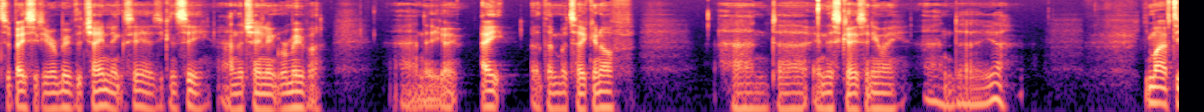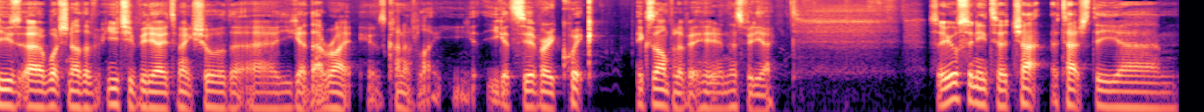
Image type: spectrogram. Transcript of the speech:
to basically remove the chain links here, as you can see, and the chain link remover. And there you go. Eight of them were taken off and uh, in this case anyway. And uh, yeah. You might have to use uh, watch another YouTube video to make sure that uh, you get that right. It was kind of like you get, you get to see a very quick example of it here in this video. So you also need to chat attach the um,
